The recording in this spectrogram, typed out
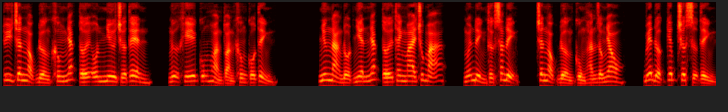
Tuy chân Ngọc Đường không nhắc tới ôn như chứa tên, ngữ khí cũng hoàn toàn không cố tình. Nhưng nàng đột nhiên nhắc tới thanh mai trúc mã, Nguyễn Đình thực xác định, chân Ngọc Đường cùng hắn giống nhau, biết được kiếp trước sự tình.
